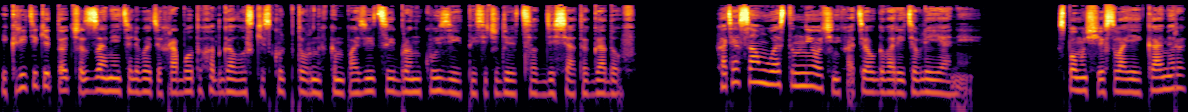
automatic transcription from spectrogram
и критики тотчас заметили в этих работах отголоски скульптурных композиций Бранкузи 1910-х годов. Хотя сам Уэстон не очень хотел говорить о влиянии. С помощью своей камеры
